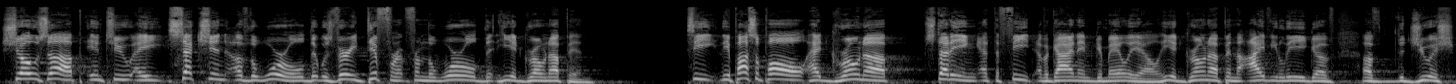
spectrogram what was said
shows up into a section of the world that was very different from the world that he had grown up in. See, the Apostle Paul had grown up studying at the feet of a guy named Gamaliel. He had grown up in the Ivy League of, of the Jewish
